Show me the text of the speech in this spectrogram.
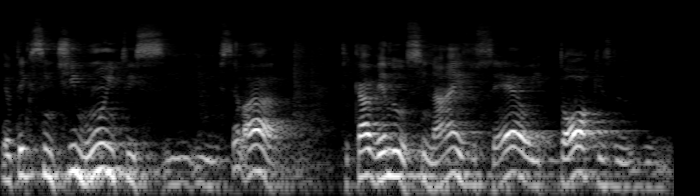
eu tenho que sentir muito e, e, e sei lá, ficar vendo sinais do céu e toques do, do,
